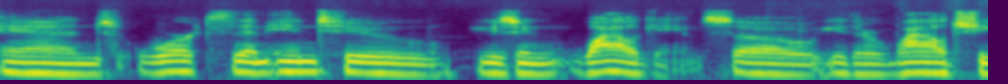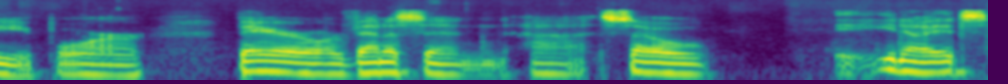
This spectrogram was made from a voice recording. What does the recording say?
and worked them into using wild game. So either wild sheep or bear or venison. Uh, so you know, it's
